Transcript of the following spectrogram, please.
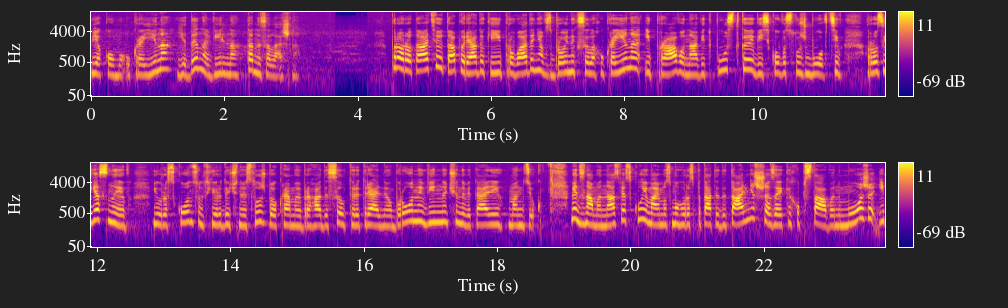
в якому Україна єдина, вільна та незалежна. Про ротацію та порядок її проведення в Збройних силах України і право на відпустки військовослужбовців роз'яснив юрисконсульт юридичної служби окремої бригади сил територіальної оборони Вінниччини Віталій Мандзюк. Він з нами на зв'язку і маємо змогу розпитати детальніше, за яких обставин може і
